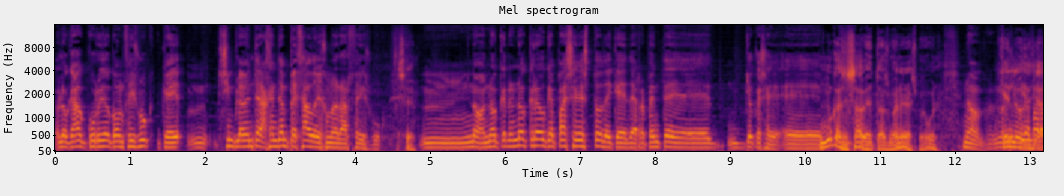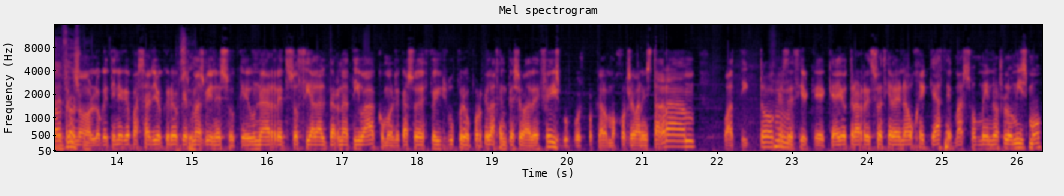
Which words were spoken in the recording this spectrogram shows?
lo que ha ocurrido con Facebook, que mm, simplemente la gente ha empezado a ignorar Facebook. Sí. Mm, no, no, creo, no creo que pase esto de que de repente, yo qué sé... eh, Nunca se sabe de todas maneras, pero bueno. no, ¿Quién de lo para otro no, lo que tiene que pasar yo creo que es más bien eso, que una red social alternativa, como en el caso de Facebook, pero ¿por qué la gente se va de Facebook? Pues porque a lo mejor se va a Instagram o a TikTok, Hmm. es decir, que, que hay otra red social en auge que hace más o menos lo mismo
